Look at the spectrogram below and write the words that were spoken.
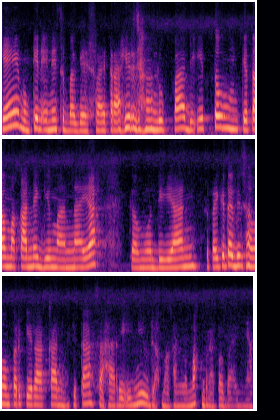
Oke, mungkin ini sebagai slide terakhir jangan lupa dihitung kita makannya gimana ya. Kemudian supaya kita bisa memperkirakan kita sehari ini udah makan lemak berapa banyak.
